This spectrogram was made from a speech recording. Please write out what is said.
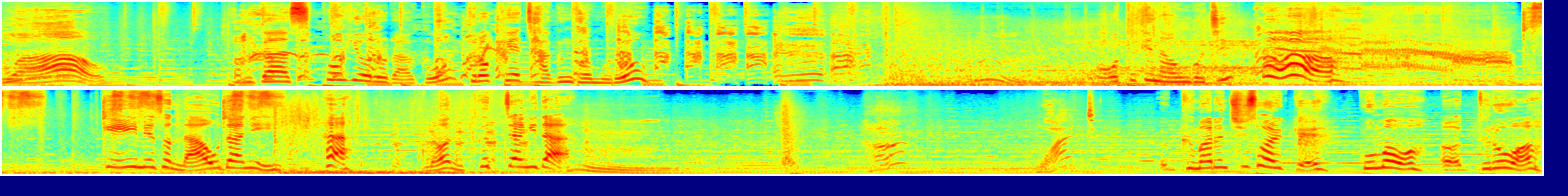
와우. 네가 슈퍼히어로라고? 그렇게 작은 검으로? 어떻게 나온 거지? 아! 게임에서 나오다니. 하. 넌 끝장이다. Huh? What? 그 말은 취소할게. 고마워. 어, 들어와.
